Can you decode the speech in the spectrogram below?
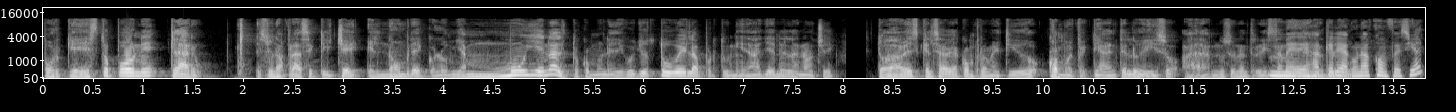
porque esto pone, claro, es una frase cliché, el nombre de Colombia muy en alto. Como le digo, yo tuve la oportunidad ayer en la noche, toda vez que él se había comprometido, como efectivamente lo hizo, a darnos una entrevista. en ¿Me deja que le haga una confesión?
